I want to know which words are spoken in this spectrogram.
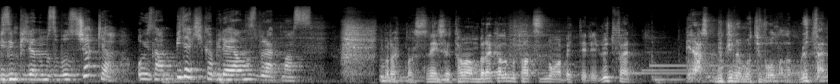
Bizim planımızı bozacak ya. O yüzden bir dakika bile yalnız bırakmaz. Bırakmaz. Neyse tamam bırakalım bu tatsız muhabbetleri lütfen. Biraz bugüne motive olalım lütfen.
